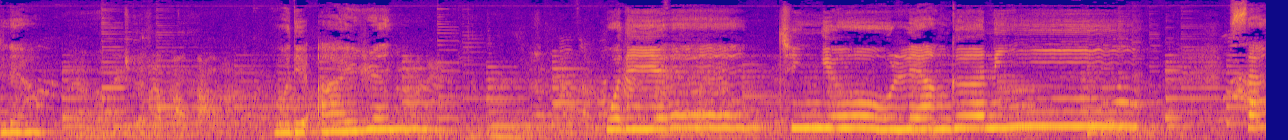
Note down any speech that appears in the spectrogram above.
了，我的爱人，我的眼睛有两个你，三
